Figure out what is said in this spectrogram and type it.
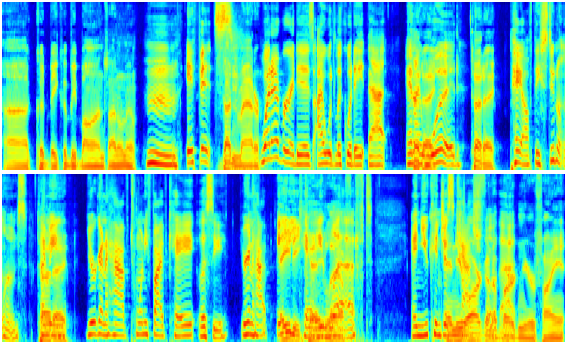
Uh, could be, could be bonds. I don't know. Hmm. If it's Doesn't matter. whatever it is, I would liquidate that, and I would Today. pay off these student loans. I mean, you're going to have 25k. Let's see, you're going to have 80k, 80K left. left. And you can just and you are going to. Uh-huh. burden your fi-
